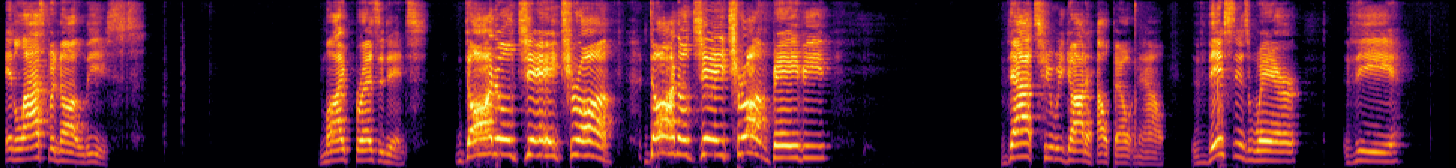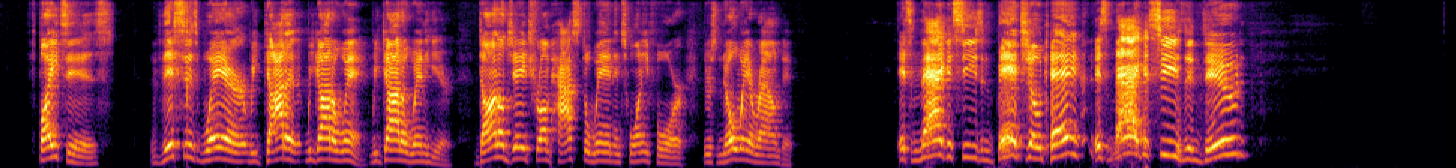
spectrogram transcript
And last but not least, my president, Donald J. Trump. Donald J. Trump, baby. That's who we gotta help out now. This is where the fight is this is where we gotta we gotta win. We gotta win here. Donald J. Trump has to win in 24. There's no way around it. It's MAGA season, bitch, okay? It's MAGA season, dude.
